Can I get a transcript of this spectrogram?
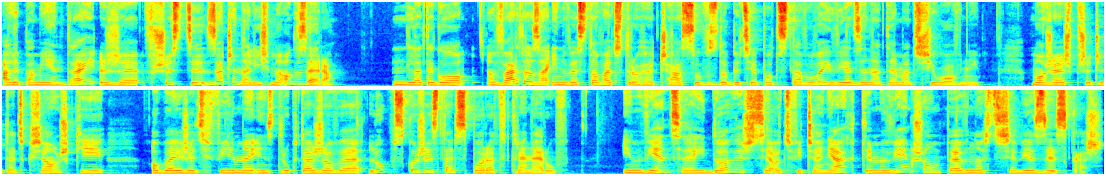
ale pamiętaj, że wszyscy zaczynaliśmy od zera. Dlatego warto zainwestować trochę czasu w zdobycie podstawowej wiedzy na temat siłowni. Możesz przeczytać książki, obejrzeć filmy instruktażowe lub skorzystać z porad trenerów. Im więcej dowiesz się o ćwiczeniach, tym większą pewność siebie zyskasz.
